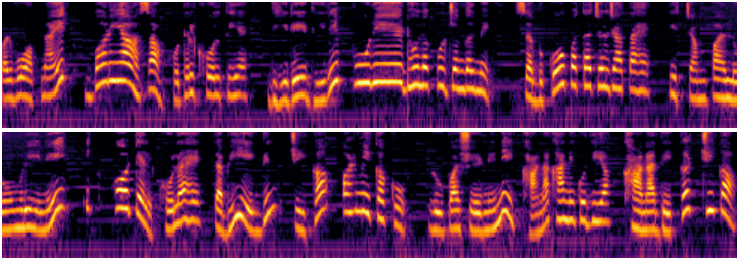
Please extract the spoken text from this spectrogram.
पर वो अपना एक बढ़िया सा होटल खोलती है। धीरे धीरे पूरे ढोलकपुर जंगल में सबको पता चल जाता है कि चंपा लोमड़ी ने एक होटल खोला है। तभी एक दिन चीका और मीका को रूपा शेरनी ने खाना खाने को दिया। खाना देखकर चीका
